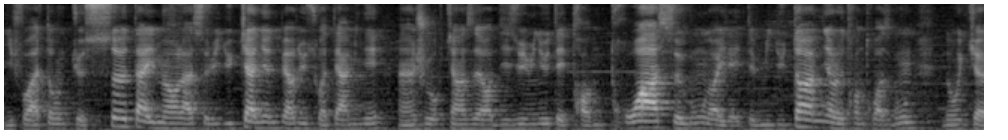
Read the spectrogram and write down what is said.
il faut attendre que ce timer-là, celui du canyon perdu, soit terminé. Un jour, 15h, 18 minutes et 33 secondes. il a été mis du temps à venir, le 33 secondes. Donc euh,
